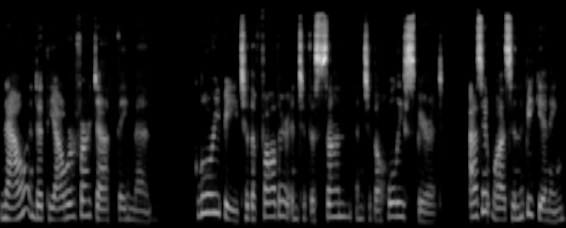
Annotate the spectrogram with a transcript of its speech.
now and at the hour of our death. Amen. Glory be to the Father, and to the Son, and to the Holy Spirit, as it was in the beginning,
